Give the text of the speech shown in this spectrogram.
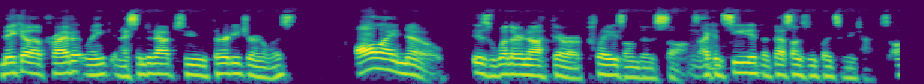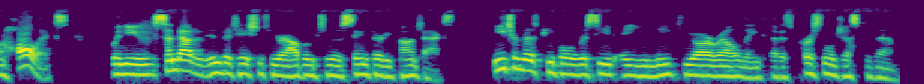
make a private link and I send it out to 30 journalists, all I know is whether or not there are plays on those songs. I mm-hmm. can see that that song's been played so many times. On Haulix, when you send out an invitation to your album to those same 30 contacts, each of those people will receive a unique URL link that is personal just to them.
